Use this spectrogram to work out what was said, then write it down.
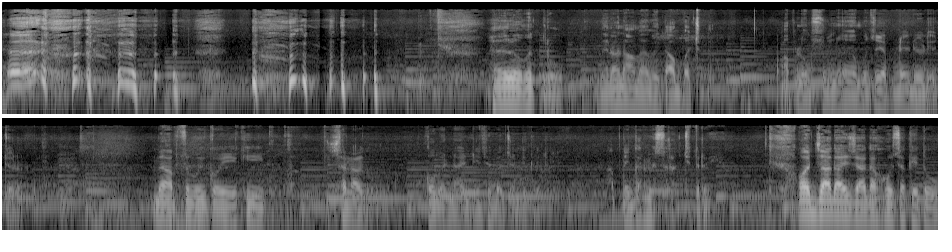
हेलो मित्रों, मेरा नाम है अमिताभ बच्चन। आप लोग सुन रहे हैं मुझे अपने रेडियो चैनल। पर मैं आप सभी को एक ही सलाह दूँगा कोविड नाइन्टीन से बचने के लिए। अपने घर में सुरक्षित रहिए। और ज़्यादा से ज़्यादा हो सके तो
